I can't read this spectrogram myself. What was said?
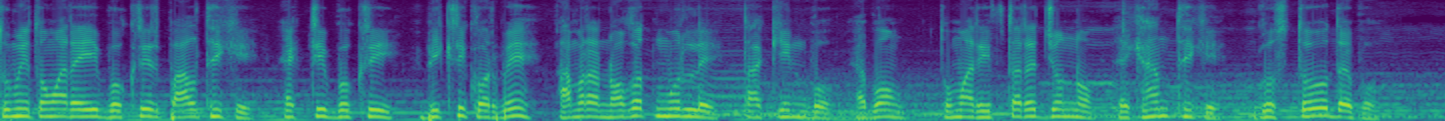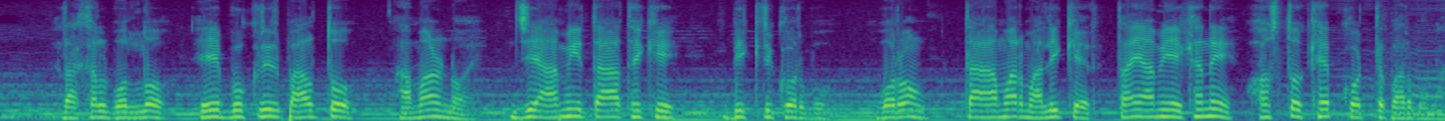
তুমি তোমার এই বকরির পাল থেকে একটি বকরি বিক্রি করবে? আমরা নগদ মূল্যে তা কিনব এবং তোমার ইফতারের জন্য এখান থেকে গোস্তও দেব। রাখাল বলল এই বকরির পাল তো আমার নয়, যে আমি তা থেকে বিক্রি করব, বরং তা আমার মালিকের, তাই আমি এখানে হস্তক্ষেপ করতে পারব না।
